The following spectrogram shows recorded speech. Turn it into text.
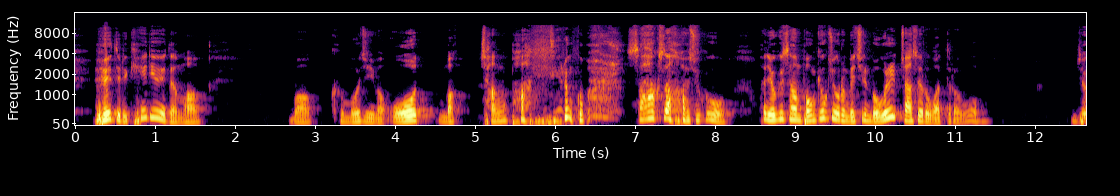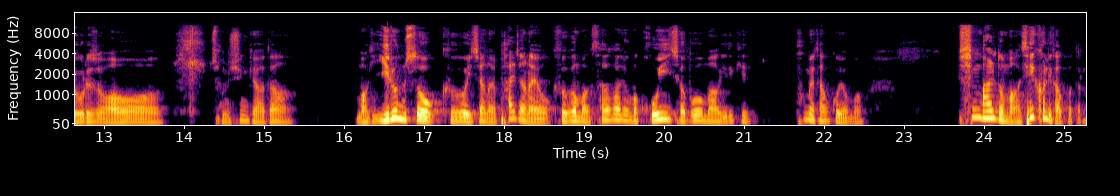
애들이 캐리어에다 막 막 그 뭐지 막 옷 막 장판 이런 거 싹 싸가지고 한 여기서 한 본격적으로 며칠 먹을 자세로 왔더라고. 이제 그래서 어, 참 신기하다. 막 이름 속 그거 있잖아요. 팔잖아요. 그거 막 사가지고 막 고이 접어 막 이렇게 품에 담고요. 뭐 신발도 막 세 컬리 갖고 오더라.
